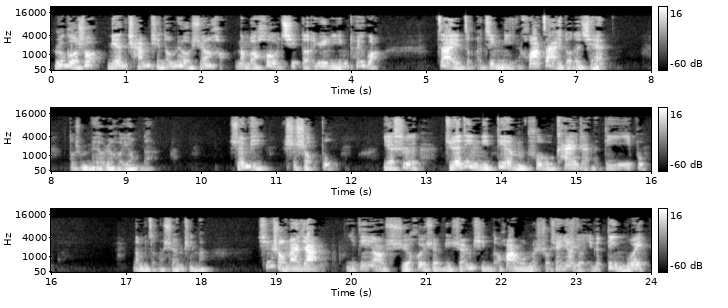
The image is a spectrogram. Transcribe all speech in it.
如果说连产品都没有选好，那么后期的运营推广再怎么尽力，花再多的钱都是没有任何用的。选品是首步，也是决定你店铺开展的第一步。那么怎么选品呢？新手卖家一定要学会选品。选品的话，我们首先要有一个定位。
